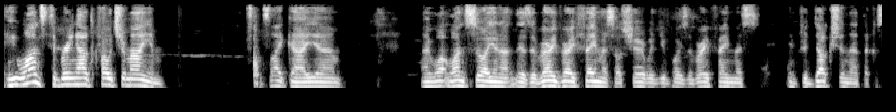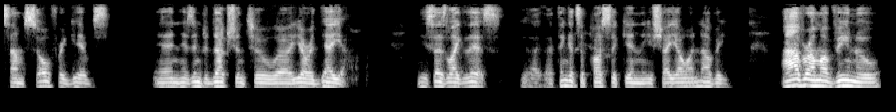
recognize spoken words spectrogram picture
he wants to bring out kvod shemayim. It's like I, um, I once saw, you know, there's a very, very famous, I'll share with you boys, a very famous introduction that the Chassam Sofer gives in his introduction to uh, He says like this, I think it's a pasuk in Yeshayahu Navi. Avraham Avinu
